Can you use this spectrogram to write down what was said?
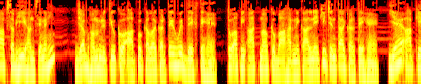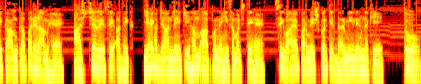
आप सभी हमसे नहीं? जब हम मृत्यु को आपको कवर करते हुए देखते हैं तो अपनी आत्मा को बाहर निकालने की चिंता करते हैं। यह आपके काम का परिणाम है। आश्चर्य से अधिक, यह जान लें कि हम आपको नहीं समझते हैं, सिवाय परमेश्वर के धर्मी निर्णय के तो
